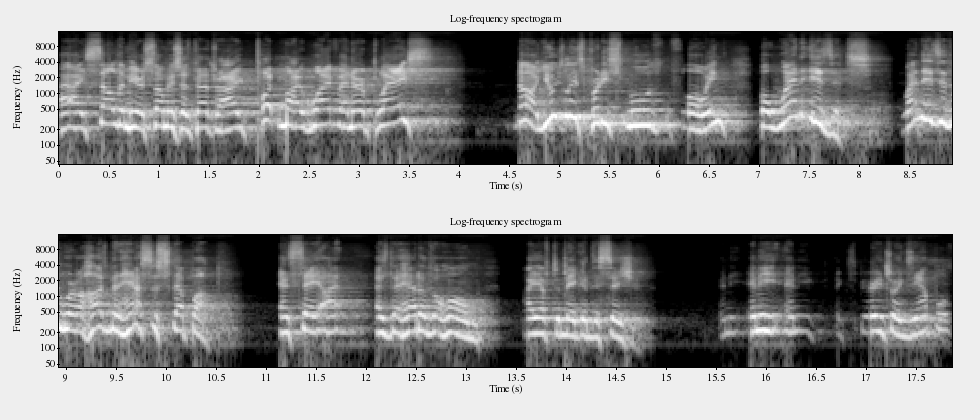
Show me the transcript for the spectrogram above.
I, I seldom hear somebody says, Pastor, I put my wife in her place. No, usually it's pretty smooth flowing. But when is it? When is it where a husband has to step up and say, I, as the head of the home, I have to make a decision? Any, any, any experience or examples?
